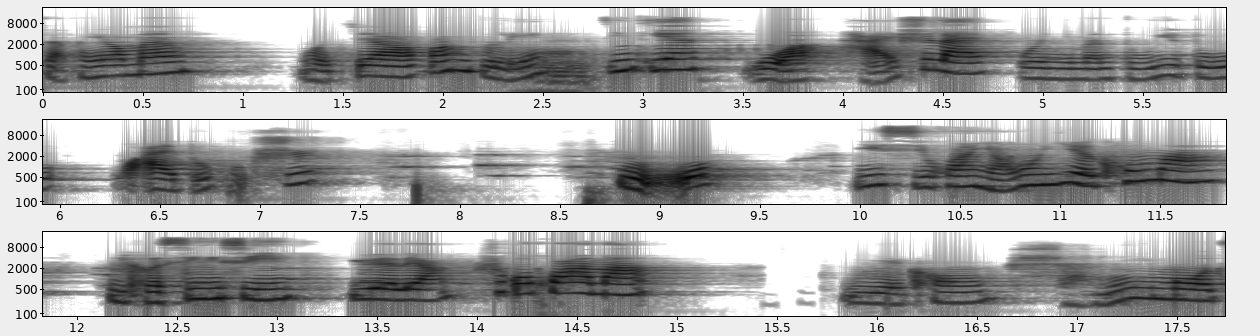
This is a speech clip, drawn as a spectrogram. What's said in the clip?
小朋友们，我叫方子琳，今天我还是来为你们读一读我爱读古诗。五，你喜欢仰望夜空吗？你和星星、月亮说过话吗？夜空神秘莫测，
